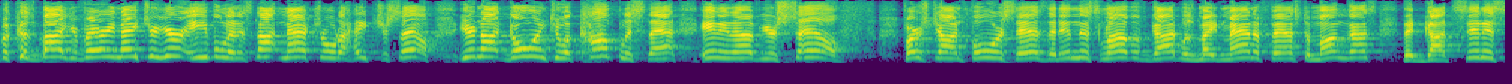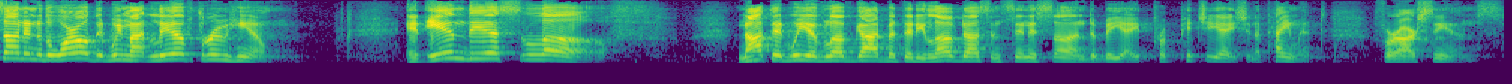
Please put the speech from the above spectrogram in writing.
Because by your very nature, you're evil and it's not natural to hate yourself. You're not going to accomplish that in and of yourself. 1 John 4 says that in this love of God was made manifest among us that God sent his Son into the world that we might live through him. And in this love, not that we have loved God, but that he loved us and sent his Son to be a propitiation, a payment for our sins.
